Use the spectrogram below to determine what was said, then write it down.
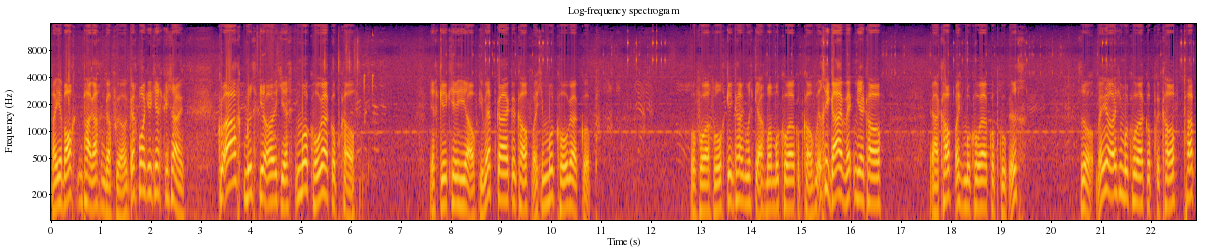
Weil ihr braucht ein paar Sachen dafür. Und das wollte ich jetzt sagen. Q8 müsst ihr euch jetzt einen Mokoga Cup kaufen. Geht ihr hier auf die Webseite, kauft euch einen Mokoga Cup. Bevor es losgehen kann, müsst ihr erstmal einen Mokoga Cup kaufen. Ist egal, wecken ihr kauft. Ja, kauft euch Mokoya Cup, guck ich. So, wenn ihr euch einen Mokoya Cup gekauft habt,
